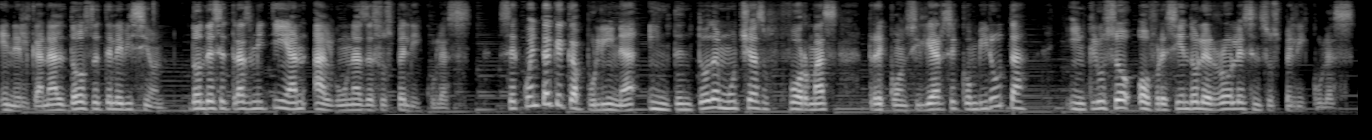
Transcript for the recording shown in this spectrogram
en el canal 2 de televisión, donde se transmitían algunas de sus películas. Se cuenta que Capulina intentó de muchas formas reconciliarse con Viruta incluso ofreciéndole roles en sus películas,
